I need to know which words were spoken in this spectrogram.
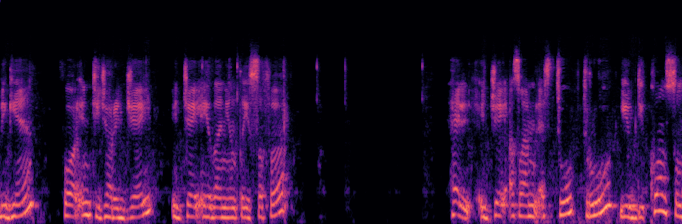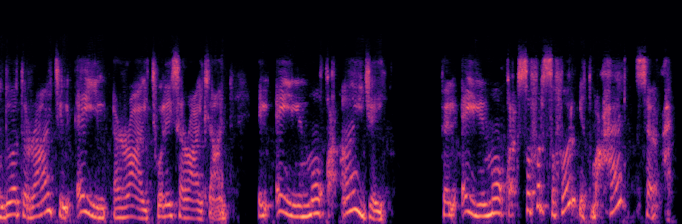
begin. for integer ال j ال j أيضا ينطي صفر. هل ال j أصغر من ال S 2 true. يبدي console dot ال write ال A ال write وليس ال write line ال A للموقع i j فال A للموقع صفر صفر يطبعها سبعة.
